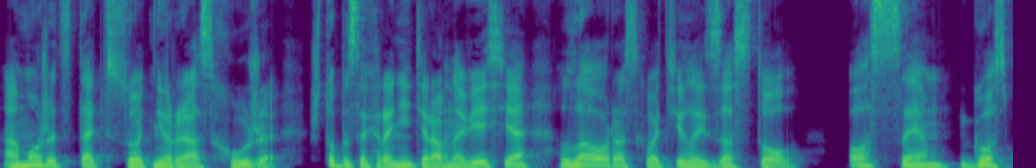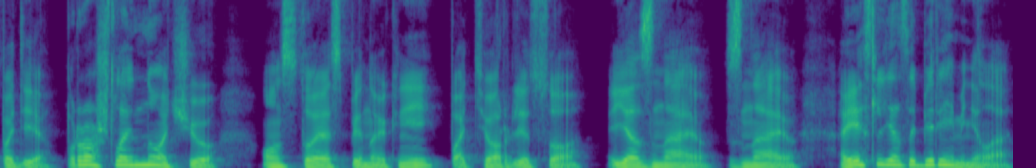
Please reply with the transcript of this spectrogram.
а может стать в сотни раз хуже. Чтобы сохранить равновесие, Лаура схватилась за стол. «О, Сэм, господи, прошлой ночью!» Он, стоя спиной к ней, потер лицо. «Я знаю, знаю. А если я забеременела?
